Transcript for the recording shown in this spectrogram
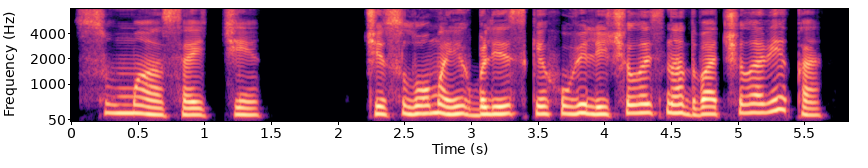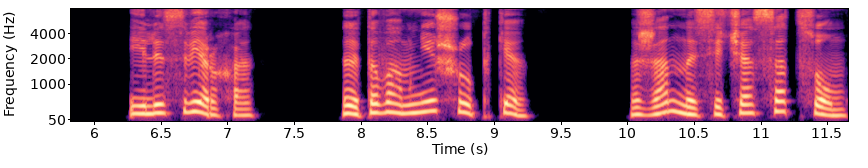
С ума сойти. Число моих близких увеличилось на два человека или сверха. Это вам не шутки. Жанна сейчас с отцом.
